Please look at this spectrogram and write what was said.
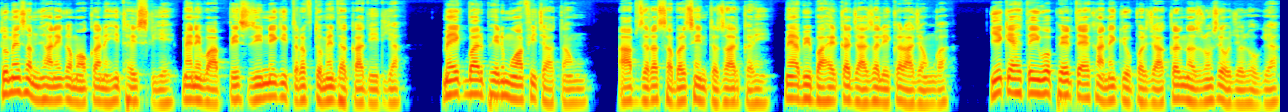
तुम्हें समझाने का मौका नहीं था इसलिए मैंने वापस जीने की तरफ़ तुम्हें धक्का दे दिया। मैं एक बार फिर मुआफ़ी चाहता हूँ। आप ज़रा सब्र से इंतज़ार करें। मैं अभी बाहर का जायज़ा लेकर आ जाऊँगा। ये कहते ही वो फिर तय खाने के ऊपर जाकर नज़रों से उजल हो गया।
